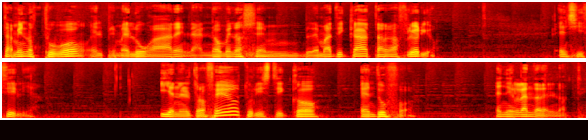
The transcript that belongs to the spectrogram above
También obtuvo el primer lugar en la no menos emblemática Targa Florio, en Sicilia, y en el trofeo turístico en Dufour, en Irlanda del Norte.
